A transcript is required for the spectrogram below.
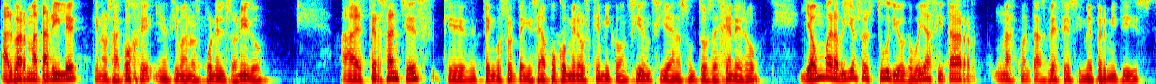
al Bar Matarile, que nos acoge y encima nos pone el sonido, a Esther Sánchez, que tengo suerte que sea poco menos que mi conciencia en asuntos de género, y a un maravilloso estudio que voy a citar unas cuantas veces, si me permitís,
